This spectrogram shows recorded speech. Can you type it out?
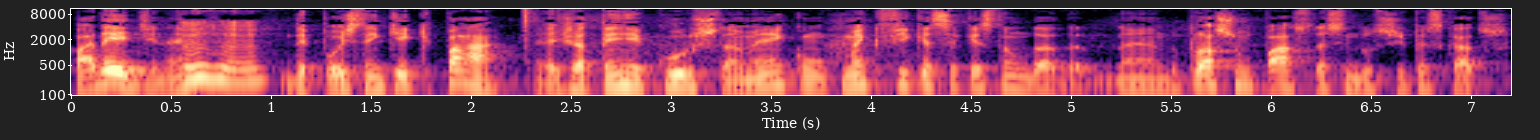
Parede, né? Uhum. Depois tem que equipar. É, já tem recurso também. Como, como é que fica essa questão da, da, da, do próximo passo dessa indústria de pescados?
